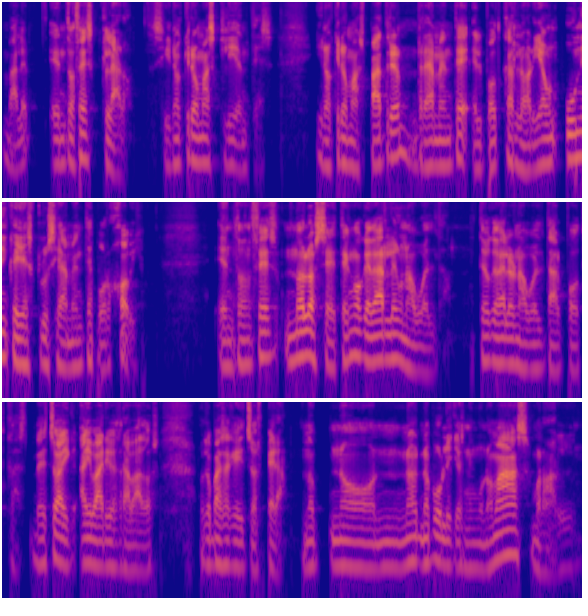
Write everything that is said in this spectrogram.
¿Vale? Entonces, claro, si no quiero más clientes y no quiero más Patreon, realmente el podcast lo haría un, única y exclusivamente por hobby. Entonces, no lo sé, tengo que darle una vuelta. Tengo que darle una vuelta al podcast. De hecho, hay, varios grabados. Lo que pasa es que he dicho, espera, no, no, no, publiques ninguno más. Bueno, al,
